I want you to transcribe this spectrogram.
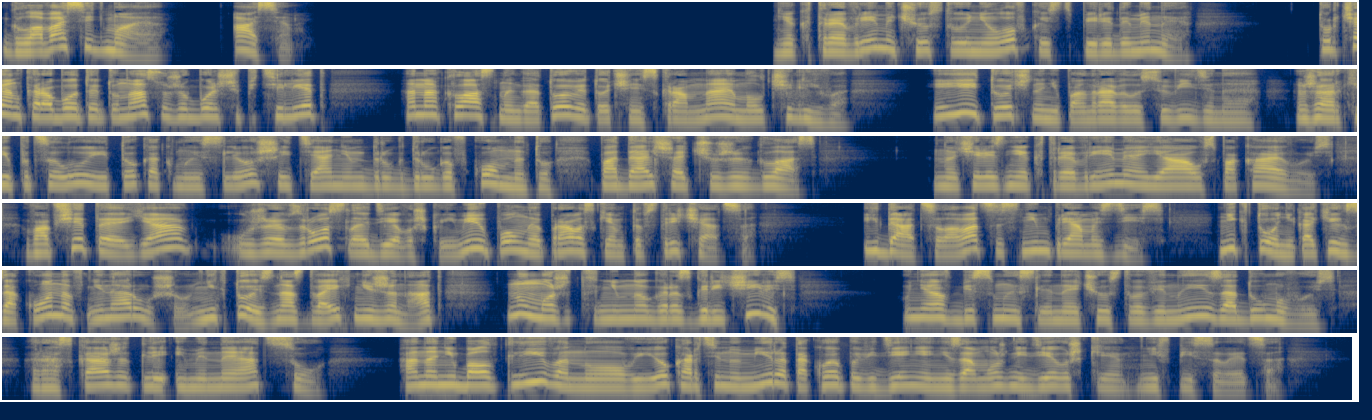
Глава седьмая. Ася. Некоторое время чувствую неловкость перед Эмине. Турчанка работает у нас уже больше пяти лет. Она классно готовит, очень скромна и молчалива. И ей точно не понравилось увиденное. Жаркие поцелуи и то, как мы с Лёшей тянем друг друга в комнату, подальше от чужих глаз. Но через некоторое время я успокаиваюсь. Вообще-то я уже взрослая девушка, имею полное право с кем-то встречаться. И да, целоваться с ним прямо здесь. Никто никаких законов не нарушил, никто из нас двоих не женат. Ну, может, немного разгорячились? Уняв бессмысленное чувство вины, задумываюсь, расскажет ли именно отцу. Она не болтлива, но в ее картину мира такое поведение незамужней девушки не вписывается.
